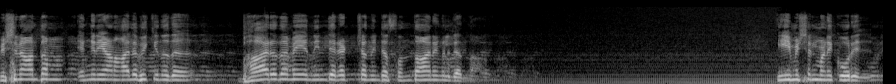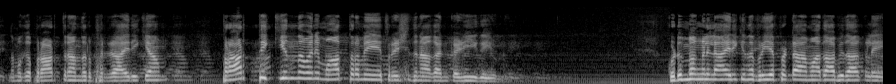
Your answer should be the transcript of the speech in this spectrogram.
മിഷനാന്തം എങ്ങനെയാണ് ആലപിക്കുന്നത്? ഭാരതമേ നിന്റെ രക്ഷ നിന്റെ സന്താനങ്ങളിൽ സന്താനങ്ങളിലെന്നാണ് ഈ മിഷൻ മണിക്കൂറിൽ നമുക്ക് പ്രാർത്ഥനാ നിർഭരരായിരിക്കാം. പ്രാർത്ഥിക്കുന്നവന് മാത്രമേ പ്രേക്ഷിതനാകാൻ കഴിയുകയുള്ളൂ. കുടുംബങ്ങളിലായിരിക്കുന്ന പ്രിയപ്പെട്ട മാതാപിതാക്കളെ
